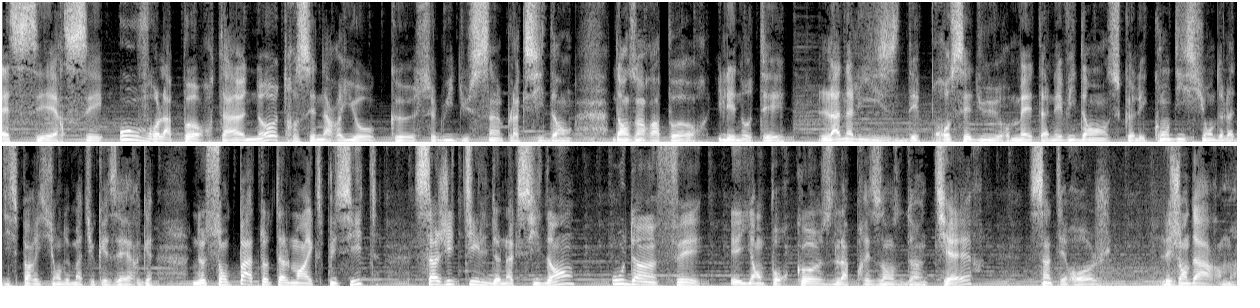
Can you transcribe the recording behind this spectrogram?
SCRC ouvre la porte à un autre scénario que celui du simple accident. Dans un rapport, il est noté, l'analyse des procédures met en évidence que les conditions de la disparition de Mathieu Kézergue ne sont pas totalement explicites. S'agit-il d'un accident ou d'un fait ayant pour cause la présence d'un tiers? S'interrogent les gendarmes.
